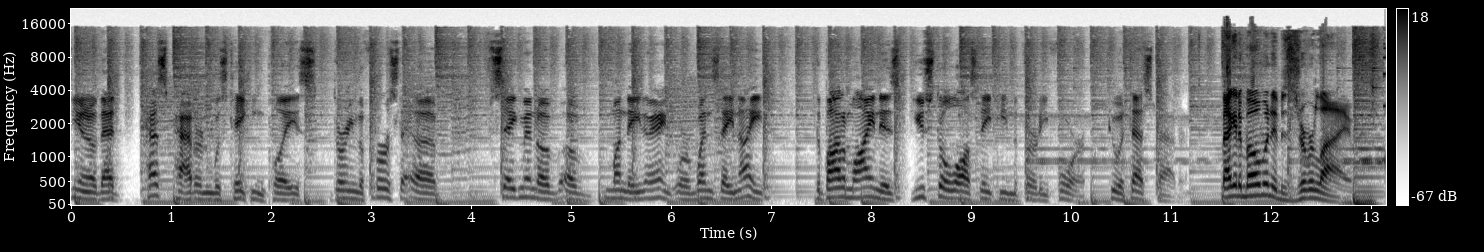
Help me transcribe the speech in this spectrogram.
you know that test pattern was taking place during the first uh, segment of, of Monday night or Wednesday night, the bottom line is you still lost 18 to 34 to a test pattern. Back in a moment, Observer Live.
